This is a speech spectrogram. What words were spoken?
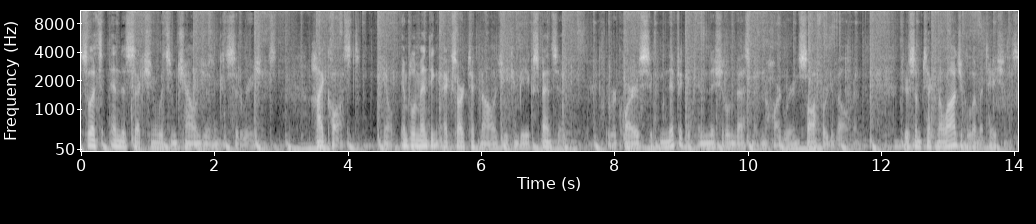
So let's end this section with some challenges and considerations. High cost. You know, implementing XR technology can be expensive. It requires significant initial investment in hardware and software development. There's some technological limitations.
